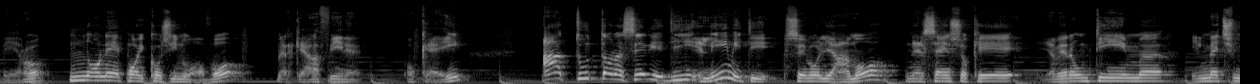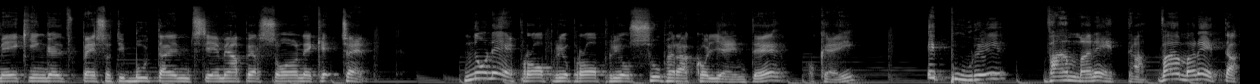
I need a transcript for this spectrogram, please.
vero? Non è poi così nuovo, perché alla fine, ok. ha tutta una serie di limiti, se vogliamo, nel senso che avere un team, il matchmaking spesso ti butta insieme a persone che, cioè, non è proprio proprio super accogliente, ok? Eppure va a manetta, va a manetta,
